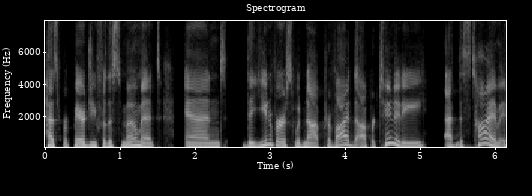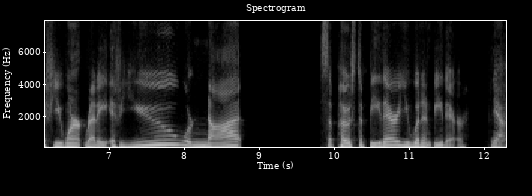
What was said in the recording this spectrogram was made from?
has prepared you for this moment and the universe would not provide the opportunity at this time if you weren't ready. If you were not supposed to be there you wouldn't be there. Yeah.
